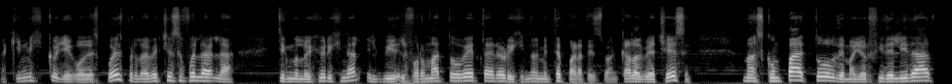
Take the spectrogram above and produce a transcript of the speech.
Aquí en México llegó después, pero la VHS fue la, la tecnología original. El, el, formato beta era originalmente para desbancar al VHS. Más compacto, de mayor fidelidad,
